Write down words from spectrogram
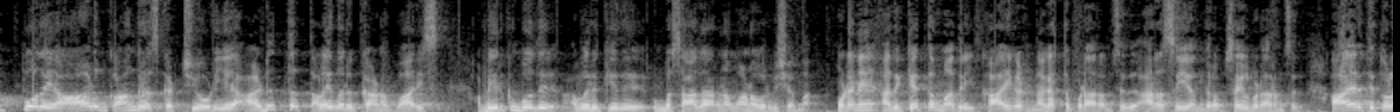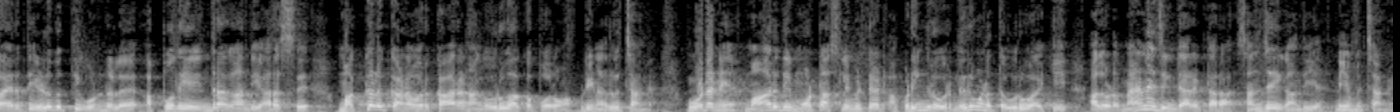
அப்போதைய ஆளும் காங்கிரஸ் கட்சியோடைய அடுத்த தலைவருக்கான வாரிசு. அப்படி இருக்கும்போது அவருக்கு இது ரொம்ப சாதாரணமான ஒரு விஷயம்தான். உடனே அதுக்கேற்ற மாதிரி காய்கள் நகர்த்தப்பட ஆரம்பிச்சது அரசு இயந்திரம் செயல்பட ஆரம்பிச்சது. ஆயிரத்தி தொள்ளாயிரத்தி எழுபத்தி ஒன்றில் அப்போதைய இந்திரா காந்தி அரசு மக்களுக்கான ஒரு காரை நாங்கள் உருவாக்க போகிறோம் அப்படின்னு அறிவிச்சாங்க. உடனே மாருதி மோட்டார்ஸ் லிமிடெட் அப்படிங்கிற ஒரு நிறுவனத்தை உருவாக்கி அதோட மேனேஜிங் டைரக்டராக சஞ்சய் காந்தியை நியமித்தாங்க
